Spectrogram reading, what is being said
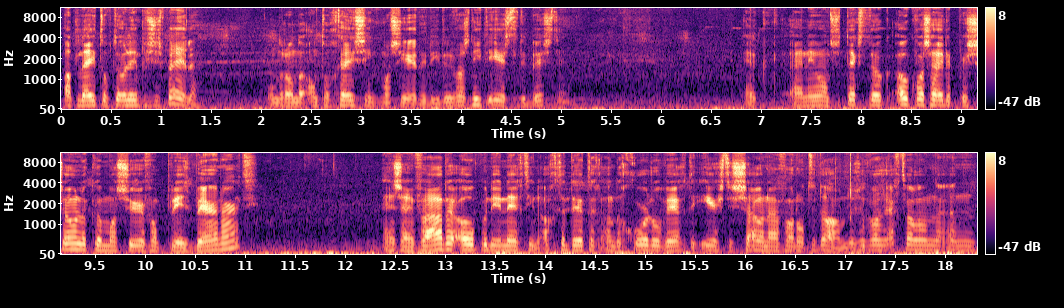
atleten op de Olympische Spelen. Onder andere Anton Geesink masseerde die. Dus was niet de eerste de beste. En, en in onze tekst ook, ook was hij de persoonlijke masseur van Prins Bernhard. En zijn vader opende in 1938 aan de Gordelweg de eerste sauna van Rotterdam. Dus het was echt wel een, een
